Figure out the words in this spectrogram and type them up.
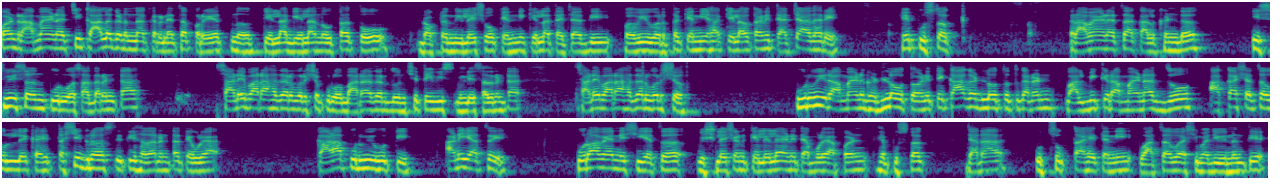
पण रामायणाची कालगणना करण्याचा प्रयत्न केला गेला नव्हता. तो डॉक्टर निलेश ओक यांनी केला त्याच्या आधी पवी वर्तक यांनी हा केला होता आणि त्याच्या आधारे हे पुस्तक रामायणाचा कालखंड इसवी सन पूर्व साधारणतः साडेबारा हजार वर्ष पूर्व बारा हजार दोनशे तेवीस म्हणजे साधारणतः साडेबारा हजार वर्ष पूर्वी रामायण घडलं होतं आणि ते का घडलं होतं? कारण वाल्मिकी रामायणात जो आकाशाचा उल्लेख आहे तशी ग्रहस्थिती साधारणतः तेवढ्या काळापूर्वी होती. आणि याचे पुराव्यानिशी याचं विश्लेषण केलेलं आहे आणि त्यामुळे आपण हे पुस्तक ज्यांना उत्सुकता आहे त्यांनी वाचावं अशी माझी विनंती आहे.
